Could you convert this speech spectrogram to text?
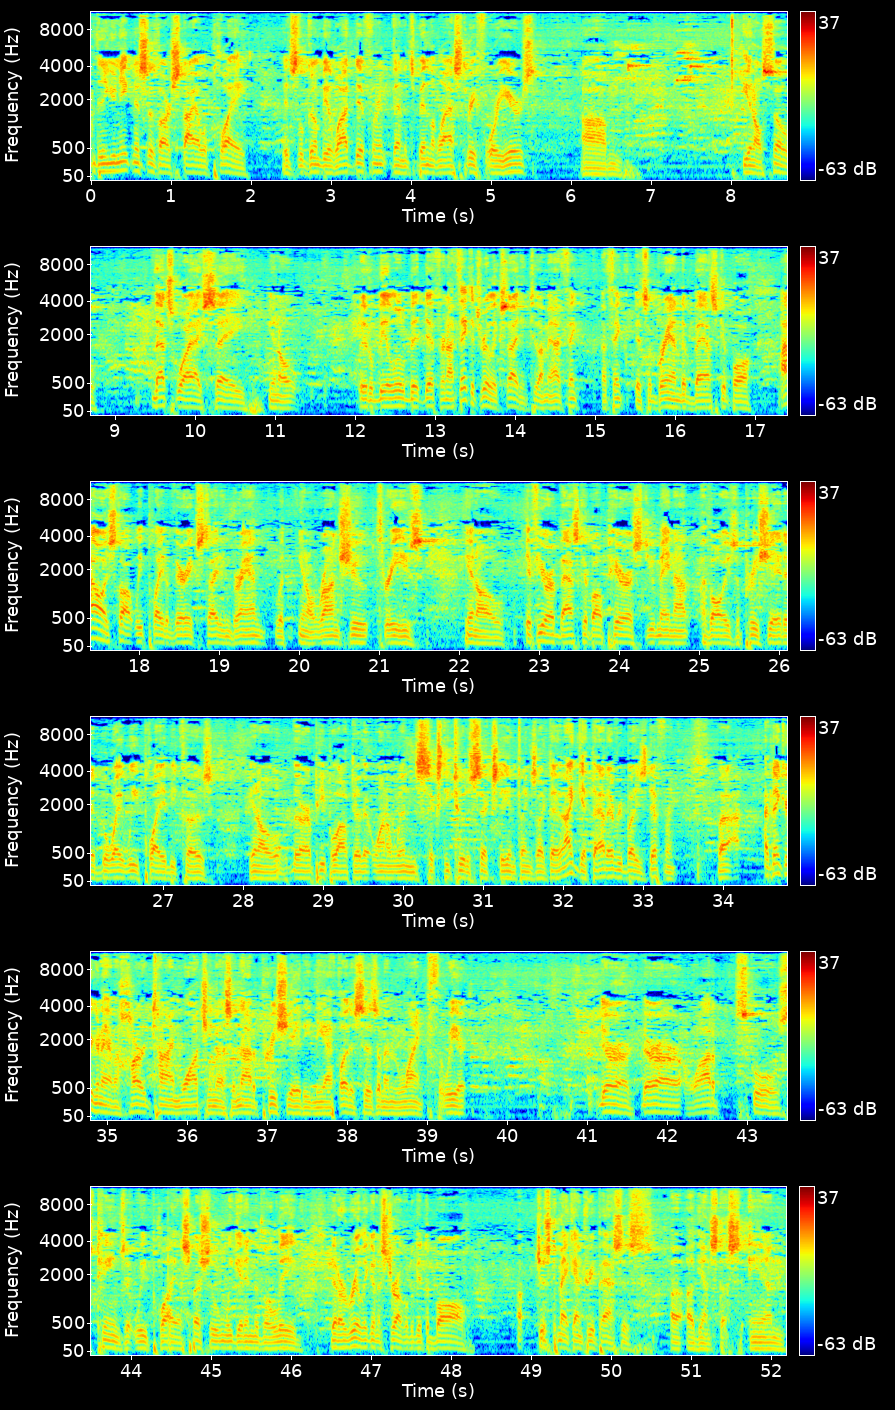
the uniqueness of our style of play, is going to be a lot different than it's been the last three, four years. Um, you know, so that's why I say, you know, it'll be a little bit different. I think it's really exciting too. I mean, I think I think it's a brand of basketball. I always thought we played a very exciting brand with you know run, shoot, threes. You know, if you're a basketball purist, you may not have always appreciated the way we play because you know there are people out there that want to win 62 to 60 and things like that. And I get that. Everybody's different, but I, I think you're going to have a hard time watching us and not appreciating the athleticism and length. We are there are there are a lot of schools teams that we play, especially when we get into the league, that are really going to struggle to get the ball uh, just to make entry passes uh, against us. And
